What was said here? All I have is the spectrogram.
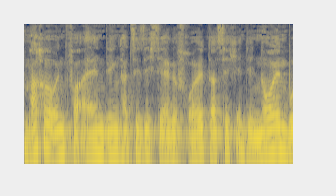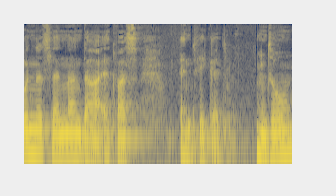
mache. Und vor allen Dingen hat sie sich sehr gefreut, dass sich in den neuen Bundesländern da etwas entwickelt. Und so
